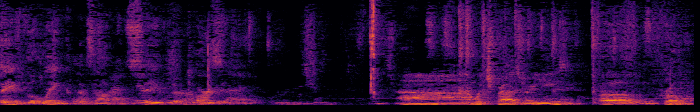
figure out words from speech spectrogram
save the link, but not save the target. Uh, which browser are you using? Uh, Chrome,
